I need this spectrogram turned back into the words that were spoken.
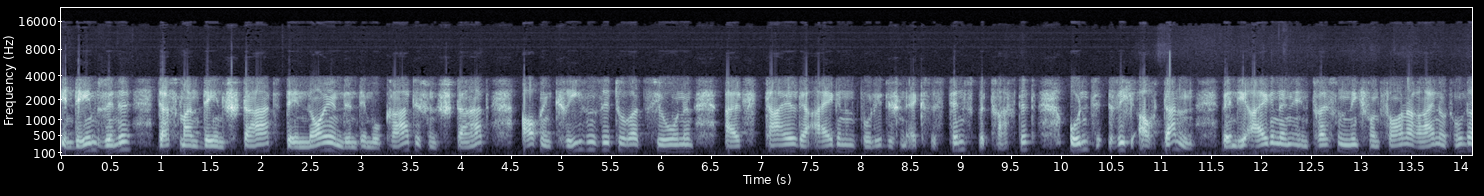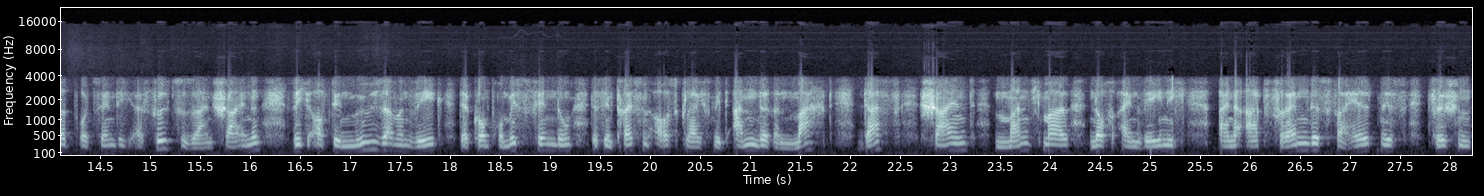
In dem Sinne, dass man den Staat, den neuen, den demokratischen Staat, auch in Krisensituationen als Teil der eigenen politischen Existenz betrachtet und sich auch dann, wenn die eigenen Interessen nicht von vornherein und hundertprozentig erfüllt zu sein scheinen, sich auf den mühsamen Weg der Kompromissfindung, des Interessenausgleichs mit anderen macht. Das scheint manchmal noch ein wenig eine Art fremdes Verhältnis zwischen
